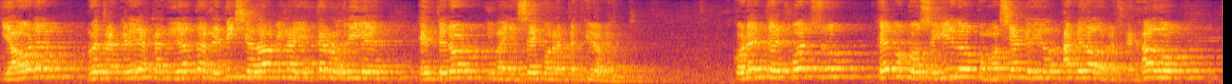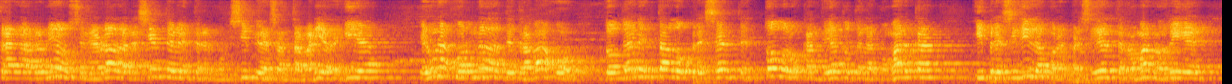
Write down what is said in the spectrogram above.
Y ahora nuestras queridas candidatas Leticia Dávila y Esther Rodríguez en Teror y Valleseco respectivamente. Con este esfuerzo hemos conseguido, como así ha, ha quedado reflejado, tras la reunión celebrada recientemente en el municipio de Santa María de Guía, en una jornada de trabajo donde han estado presentes todos los candidatos de la comarca y presidida por el presidente Román Rodríguez,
